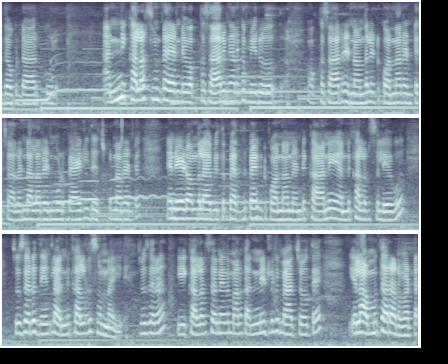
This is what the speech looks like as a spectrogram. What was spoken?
ఇది ఒక డార్క్ అన్ని కలర్స్ ఉంటాయండి. ఒక్కసారి కనుక మీరు ఒక్కసారి రెండు వందలు ఇటు కొన్నారంటే చాలండి. అలా రెండు మూడు ప్యాకెట్లు తెచ్చుకున్నారంటే నేను ఏడు వందల యాభైతో పెద్ద ప్యాకెట్ కొన్నానండి. కానీ అన్ని కలర్స్ లేవు. చూసారా దీంట్లో అన్ని కలర్స్ ఉన్నాయి. చూసారా? ఈ కలర్స్ అనేది మనకు అన్నింటికి మ్యాచ్ అవుతాయి ఇలా అమ్ముతారనమాట.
